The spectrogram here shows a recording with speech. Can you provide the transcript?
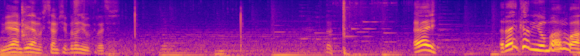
Wiem, wiem, chciałem ci broni ukraść. Ej! Ręka mi umarła!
